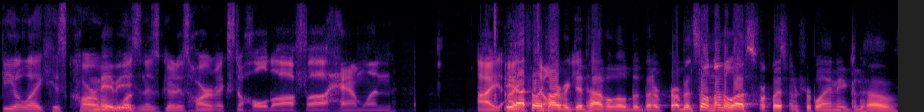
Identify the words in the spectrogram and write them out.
feel like his car Maybe. wasn't as good as Harvick's to hold off uh, Hamlin. I Yeah, I, feel like Harvick did have a little bit better car, but still, nonetheless, fourth place finish for Blaney. To have.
